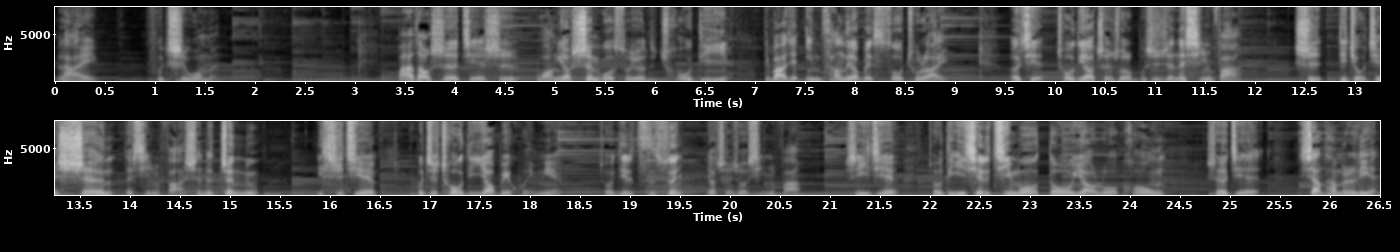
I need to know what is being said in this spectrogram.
来扶持我们。八到十二节是王要胜过所有的仇敌。第八节隐藏的要被搜出来，而且仇敌要承受的不是人的刑罚，是第九节神的刑罚，神的震怒。第十节不止仇敌要被毁灭，仇敌的子孙要承受刑罚。十一节。仇敌一切的计谋都要落空。十二节，向他们脸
